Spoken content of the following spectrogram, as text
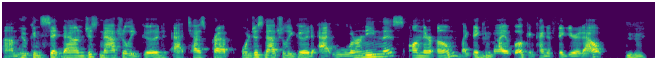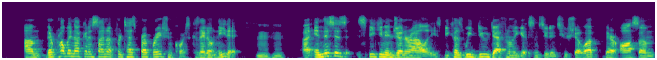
um, who can sit down just naturally good at test prep or just naturally good at learning this on their own. Like they can mm-hmm. buy a book and kind of figure it out. Mm-hmm. Um, they're probably not going to sign up for test preparation course because they don't need it. Mm-hmm. Uh, and this is speaking in generalities because we do definitely get some students who show up. They're awesome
